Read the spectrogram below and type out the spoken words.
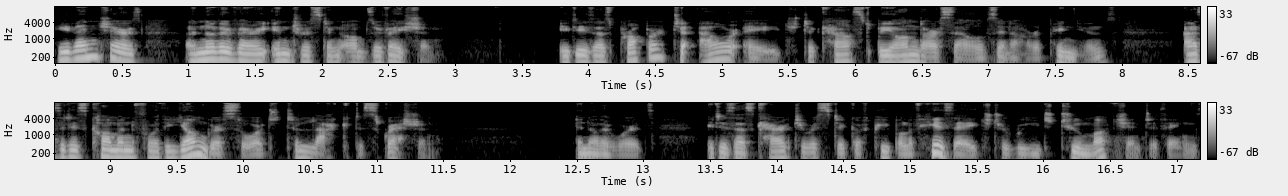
He then shares another very interesting observation. It is as proper to our age to cast beyond ourselves in our opinions as it is common for the younger sort to lack discretion. In other words, it is as characteristic of people of his age to read too much into things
